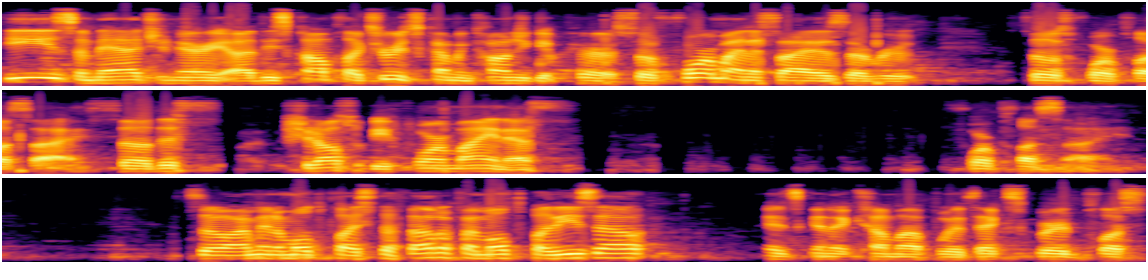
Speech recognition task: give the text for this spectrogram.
these imaginary, uh, these complex roots come in conjugate pairs. So 4 minus i is a root, so is 4 plus i. So this should also be 4 minus 4 plus i. So I'm going to multiply stuff out. If I multiply these out, it's going to come up with x squared plus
